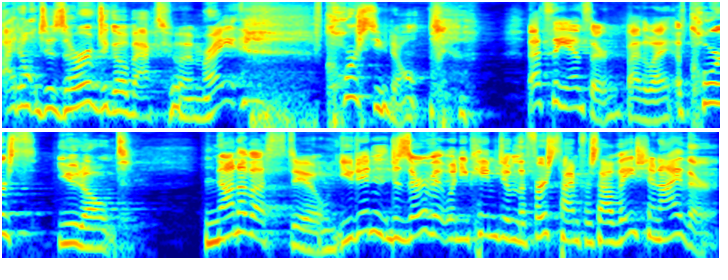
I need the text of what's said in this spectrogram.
I don't deserve to go back to Him, right? Of course you don't. That's the answer, by the way. Of course you don't. None of us do. You didn't deserve it when you came to Him the first time for salvation either.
